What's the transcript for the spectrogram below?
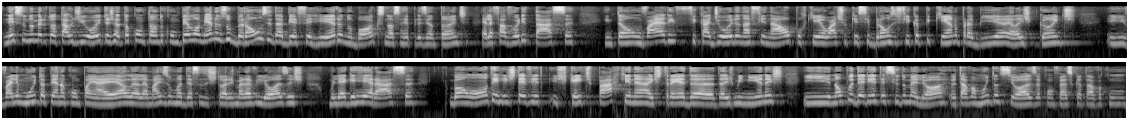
Nesse número total de oito, eu já tô com contando com pelo menos o bronze da Bia Ferreira no boxe, nossa representante. Ela é favoritaça, então vai ficar de olho na final, porque eu acho que esse bronze fica pequeno para Bia, ela é gigante. E vale muito a pena acompanhar ela. Ela é mais uma dessas histórias maravilhosas. Mulher guerreiraça Bom, ontem a gente teve skate park, né? A estreia da, das meninas. E não poderia ter sido melhor. Eu tava muito ansiosa, confesso que eu tava com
